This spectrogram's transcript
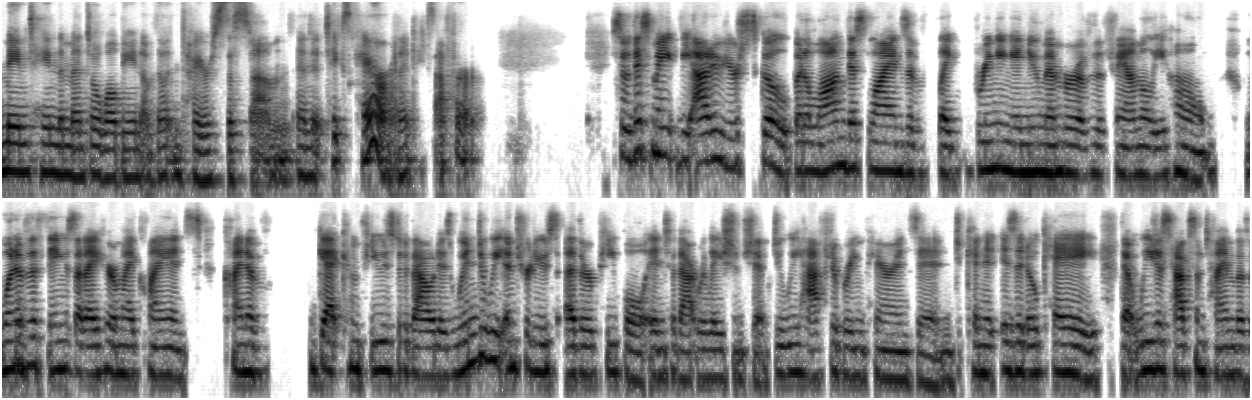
maintain the mental well-being of the entire system. And it takes care and it takes effort. So this may be out of your scope but along this lines of like bringing a new member of the family home one of mm-hmm. the things that i hear my clients kind of get confused about is when do we introduce other people into that relationship? Do we have to bring parents in? Can it is it okay that we just have some time bef-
